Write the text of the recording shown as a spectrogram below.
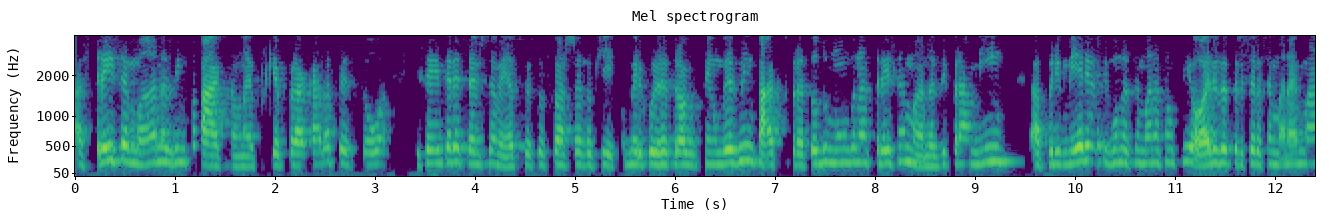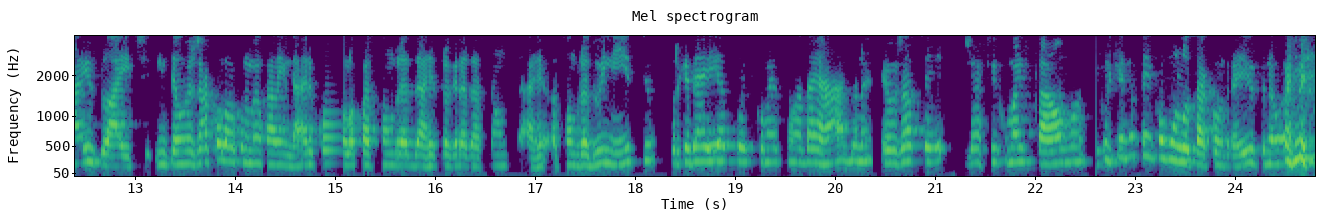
as três semanas impactam, né? Porque para cada pessoa isso é interessante também. As pessoas estão achando que o Mercúrio retrógrado tem o mesmo impacto para todo mundo nas três semanas. E para mim, a primeira e a segunda semana são piores, a terceira semana é mais light. Então eu já coloco no meu calendário, coloco a sombra da retrogradação, a sombra do início, porque daí as coisas começam a dar errado, né? Eu já sei já fico mais calma. Porque não tem como lutar contra isso, não é mesmo?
